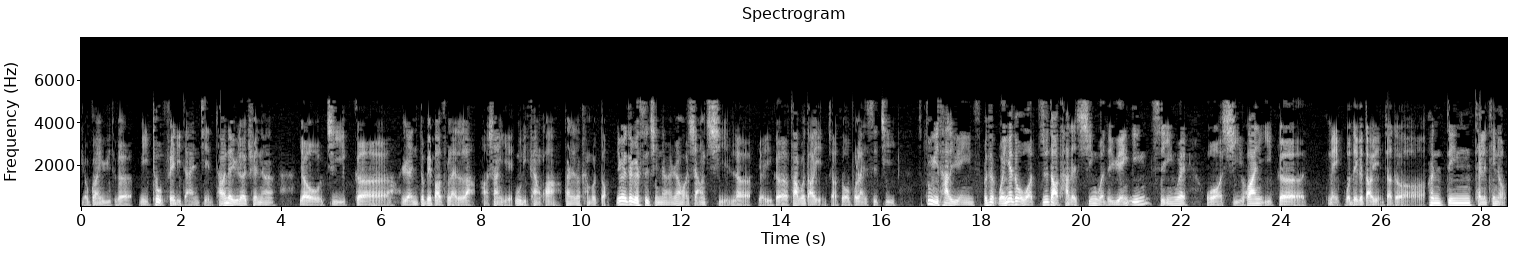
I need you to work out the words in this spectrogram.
有关于这个米兔非礼的案件。台湾的娱乐圈呢，有几个人都被爆出来了啦，好像也雾里看花，大家都看不懂。因为这个事情呢，让我想起了有一个法国导演叫做波兰斯基。注意他的原因不是我应该说我知道他的新闻的原因，是因为我喜欢一个美国的一个导演叫做昆汀·塔伦蒂诺，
